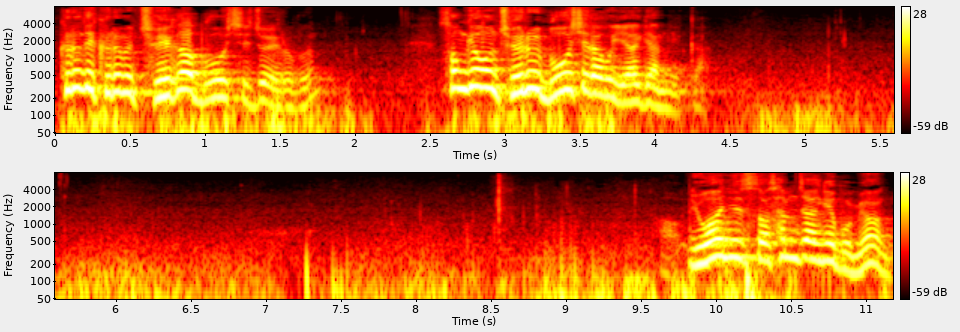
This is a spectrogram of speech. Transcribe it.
그런데 그러면 죄가 무엇이죠, 여러분? 성경은 죄를 무엇이라고 이야기합니까? 요한일서 3장에 보면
